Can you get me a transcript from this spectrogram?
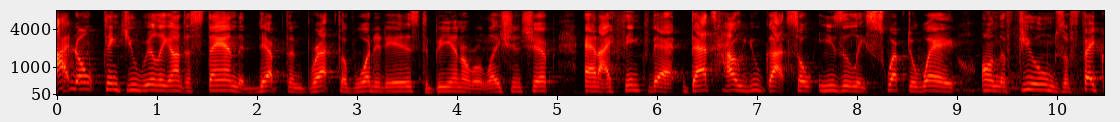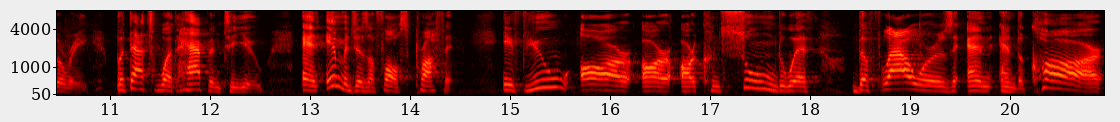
I don't think you really understand the depth and breadth of what it is to be in a relationship. And I think that that's how you got so easily swept away on the fumes of fakery. But that's what happened to you. And image is a false prophet. If you are, are, are consumed with the flowers and, and the car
